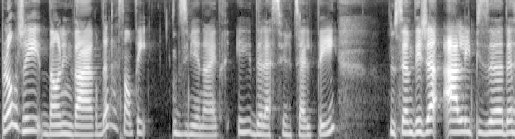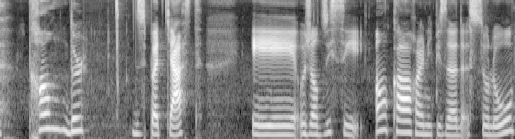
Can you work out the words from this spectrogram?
plonger dans l'univers de la santé, du bien-être et de la spiritualité. Nous sommes déjà à l'épisode 32 du podcast et aujourd'hui c'est encore un épisode solo,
